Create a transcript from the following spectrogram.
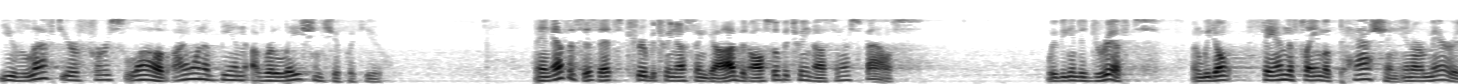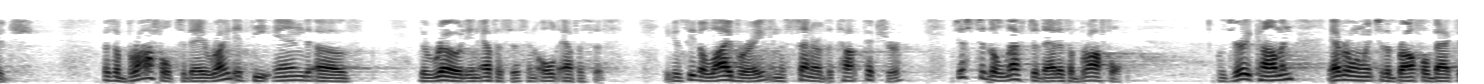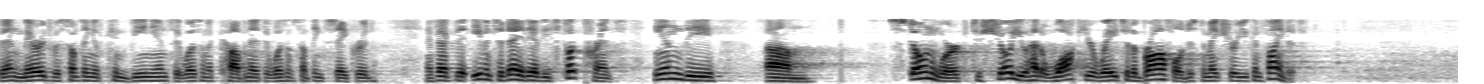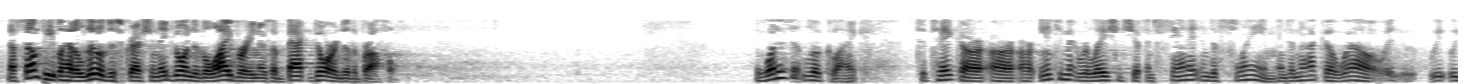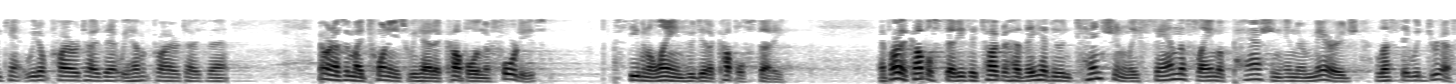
You've left your first love. I want to be in a relationship with you. And in Ephesus, that's true between us and God, but also between us and our spouse. We begin to drift when we don't fan the flame of passion in our marriage. There's a brothel today right at the end of the road in Ephesus, in old Ephesus. You can see the library in the center of the top picture. Just to the left of that is a brothel. It was very common. Everyone went to the brothel back then. Marriage was something of convenience. It wasn't a covenant. It wasn't something sacred. In fact, even today they have these footprints in the um, stonework to show you how to walk your way to the brothel, just to make sure you can find it. Now, some people had a little discretion. They'd go into the library and there's a back door into the brothel. What does it look like to take our, our, our, intimate relationship and fan it into flame and to not go, well, we, we can't, we don't prioritize that, we haven't prioritized that. Remember when I was in my 20s, we had a couple in their 40s, Steve and Elaine, who did a couple study. And part of the couple studies, they talked about how they had to intentionally fan the flame of passion in their marriage lest they would drift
